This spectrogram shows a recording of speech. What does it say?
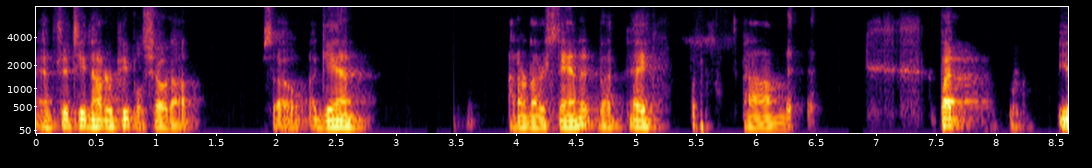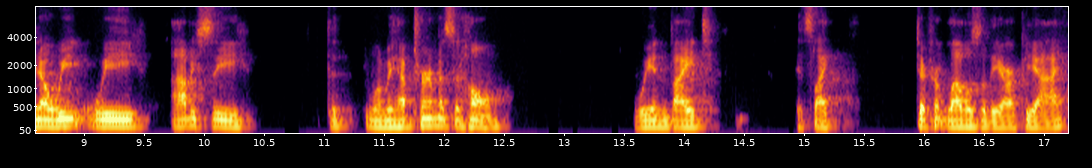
and 1,500 people showed up. So again, I don't understand it, but hey, um, but you know, we we obviously the when we have tournaments at home, we invite it's like different levels of the RPI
